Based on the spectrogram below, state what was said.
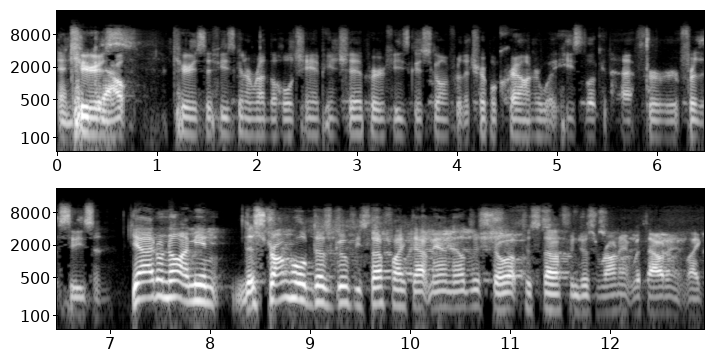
and it Curious, out. Curious if he's going to run the whole championship or if he's just going for the triple crown or what he's looking at for for the season. Yeah, I don't know. I mean, the Stronghold does goofy stuff like that, man. They'll just show up to stuff and just run it without it. Like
